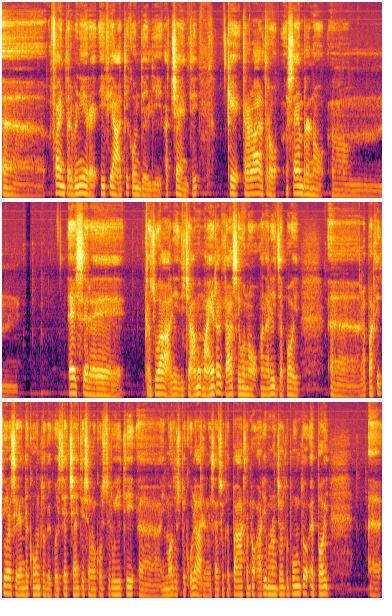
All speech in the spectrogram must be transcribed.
eh, fa intervenire i fiati con degli accenti che tra l'altro sembrano um, essere casuali, diciamo, ma in realtà se uno analizza poi eh, la partitura si rende conto che questi accenti sono costruiti eh, in modo speculare, nel senso che partono, arrivano a un certo punto e poi eh,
